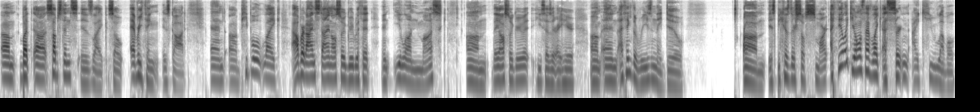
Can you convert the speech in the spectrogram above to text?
Um, but uh, substance is like so everything is God, and uh, people like Albert Einstein also agreed with it, and Elon Musk, um, they also agree with. it. He says it right here, um, and I think the reason they do. Um, is because they're so smart. I feel like you almost have like a certain IQ level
